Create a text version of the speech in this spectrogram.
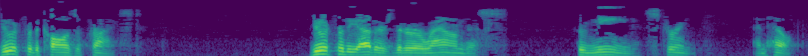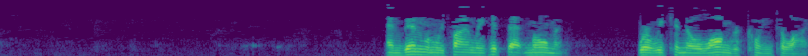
Do it for the cause of Christ. Do it for the others that are around us who need strength and help. And then when we finally hit that moment where we can no longer cling to life,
